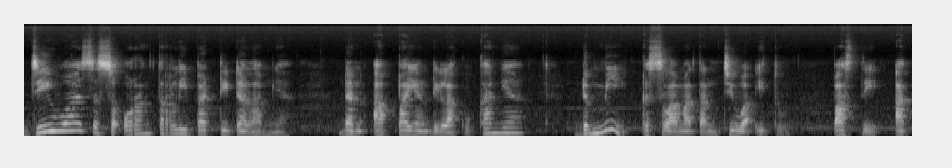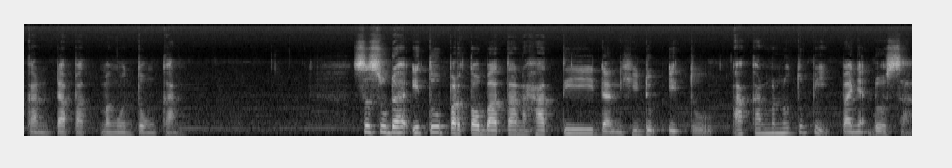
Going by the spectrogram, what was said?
jiwa seseorang terlibat di dalamnya, dan apa yang dilakukannya demi keselamatan jiwa itu pasti akan dapat menguntungkan. Sesudah itu, pertobatan hati dan hidup itu akan menutupi banyak dosa.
